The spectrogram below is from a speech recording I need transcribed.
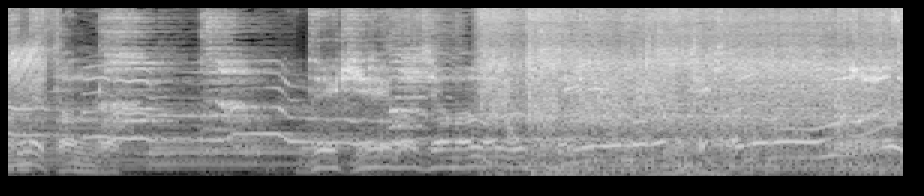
始めたんだ。できれば邪魔はよ君が守ってきたものを奪う。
